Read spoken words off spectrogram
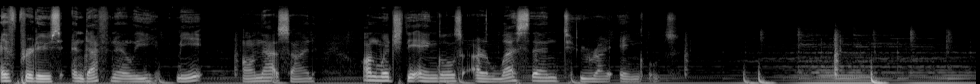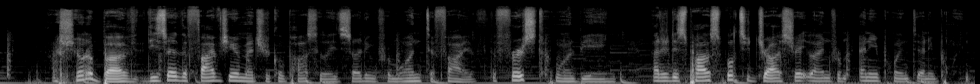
if produced indefinitely, meet on that side on which the angles are less than two right angles. As shown above, these are the five geometrical postulates starting from 1 to 5. The first one being that it is possible to draw a straight line from any point to any point.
